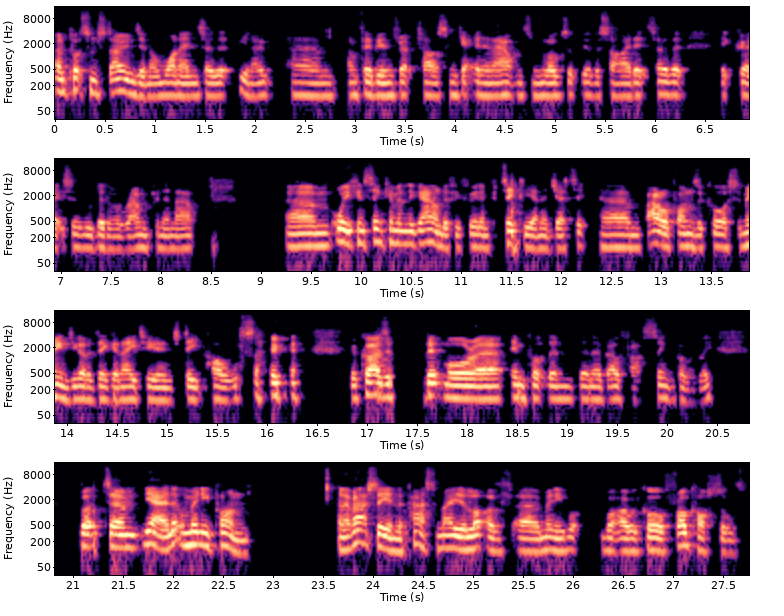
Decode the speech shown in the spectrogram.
and put some stones in on one end so that you know um, amphibians, reptiles can get in and out, and some logs up the other side it, so that it creates a little bit of a ramp in and out. Um, or you can sink them in the ground if you're feeling particularly energetic. Um, barrel ponds, of course, it means you've got to dig an 18 inch deep hole, so it requires a bit more uh, input than, than a Belfast sink, probably. But um, yeah, a little mini pond. And I've actually in the past made a lot of uh, mini what, what I would call frog hostels,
